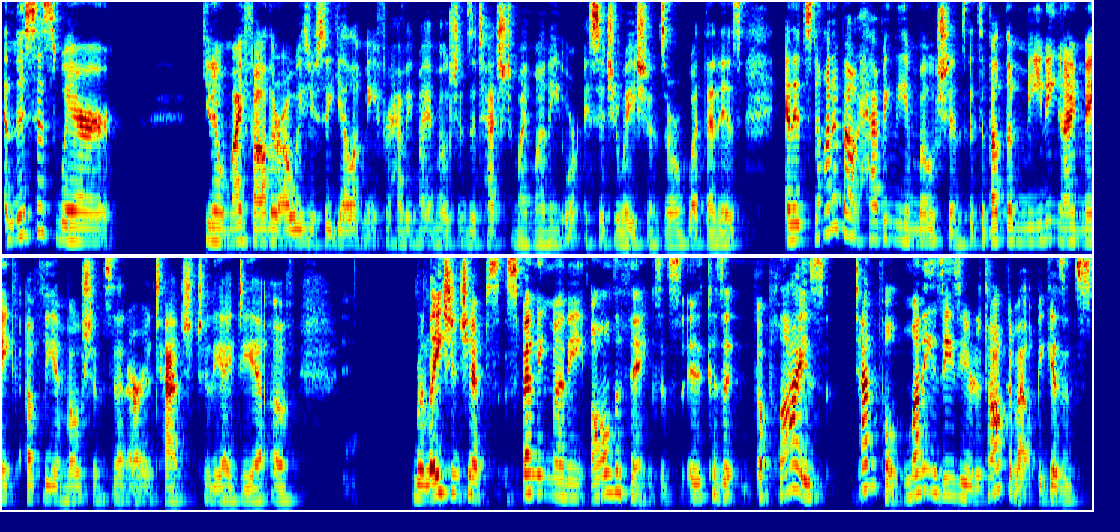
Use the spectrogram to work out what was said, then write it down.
and this is where you know my father always used to yell at me for having my emotions attached to my money or situations or what that is. And it's not about having the emotions it's about the meaning i make of the emotions that are attached to the idea of relationships spending money all the things. It's because it, it applies tenfold. Money is easier to talk about because it's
